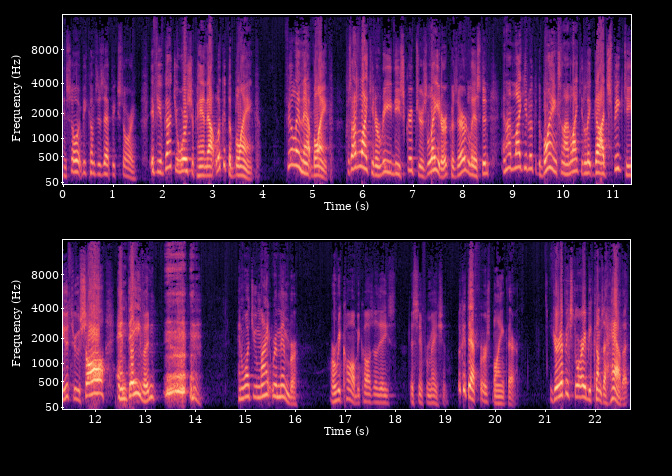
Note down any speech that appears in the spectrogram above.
And so it becomes his epic story. If you've got your worship handout, look at the blank. Fill in that blank. Because I'd like you to read these scriptures later, because they're listed, and I'd like you to look at the blanks, and I'd like you to let God speak to you through Saul and David, and what you might remember or recall because of these, this information. Look at that first blank there. Your epic story becomes a habit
